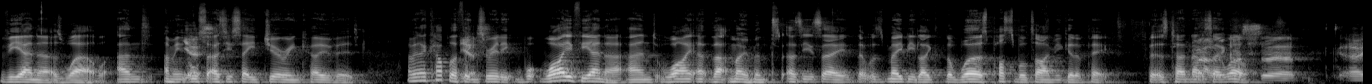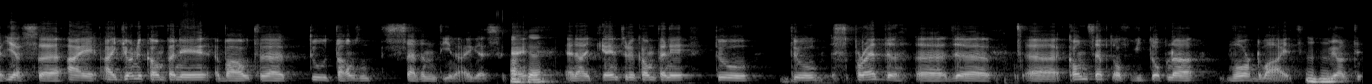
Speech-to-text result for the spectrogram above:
Vienna as well. And I mean, Yes. also as you say, during COVID. I mean, a couple of things Yes. really. Why Vienna, and why at that moment, as you say, that was maybe like the worst possible time you could have picked, but it's turned out so well. uh, uh, yes, uh, I, I joined the company about uh, 2017, I guess. Okay. And I came to the company to to spread the uh, the uh, concept of Vytopna worldwide. Mm-hmm. We are t-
